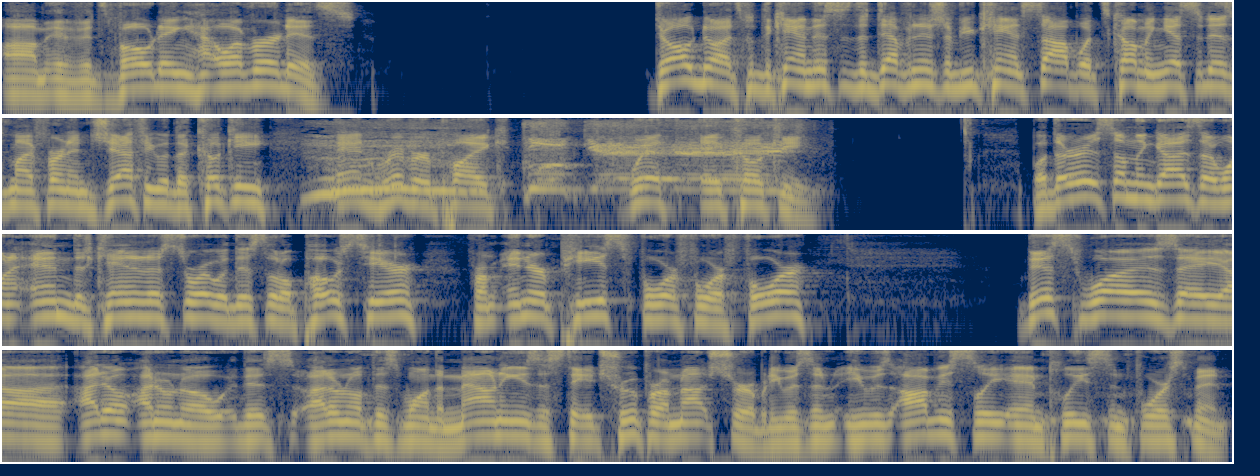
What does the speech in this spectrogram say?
Um, if it's voting, however it is. Dog nuts with the can. This is the definition of you can't stop what's coming. Yes, it is, my friend. And Jeffy with a cookie and River Pike with a cookie. But there is something, guys, that I want to end the Canada story with this little post here from Inner Peace 444. This was a uh, I don't I don't know this I don't know if this is one the Mounties, a state trooper. I'm not sure, but he was in, he was obviously in police enforcement.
